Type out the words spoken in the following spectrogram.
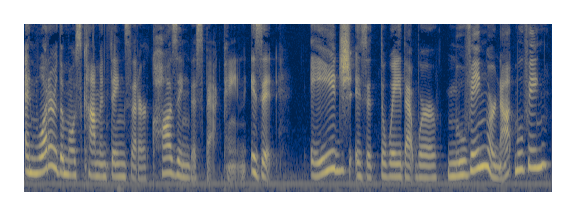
And what are the most common things that are causing this back pain? Is it age? Is it the way that we're moving or not moving?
